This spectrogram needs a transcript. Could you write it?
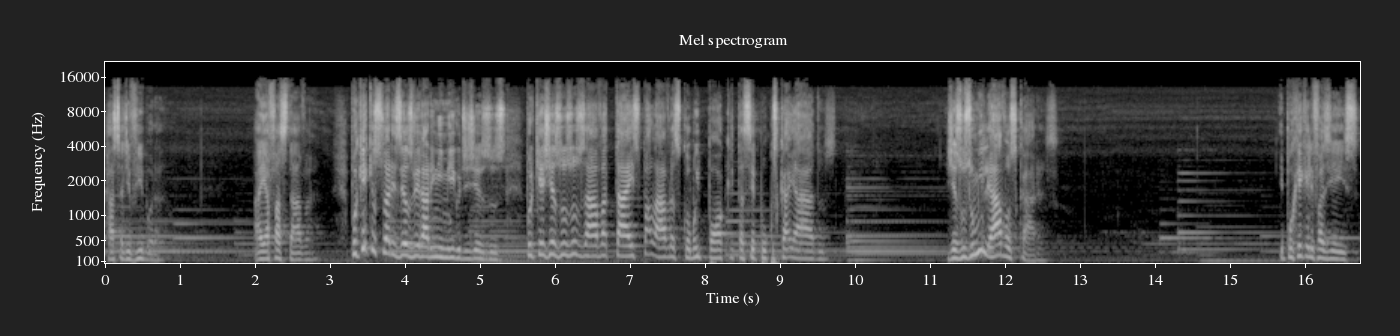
raça de víbora. Aí afastava. Por que, que os fariseus viraram inimigo de Jesus? Porque Jesus usava tais palavras como hipócrita, sepulcros caiados. Jesus humilhava os caras. E por que, que ele fazia isso?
